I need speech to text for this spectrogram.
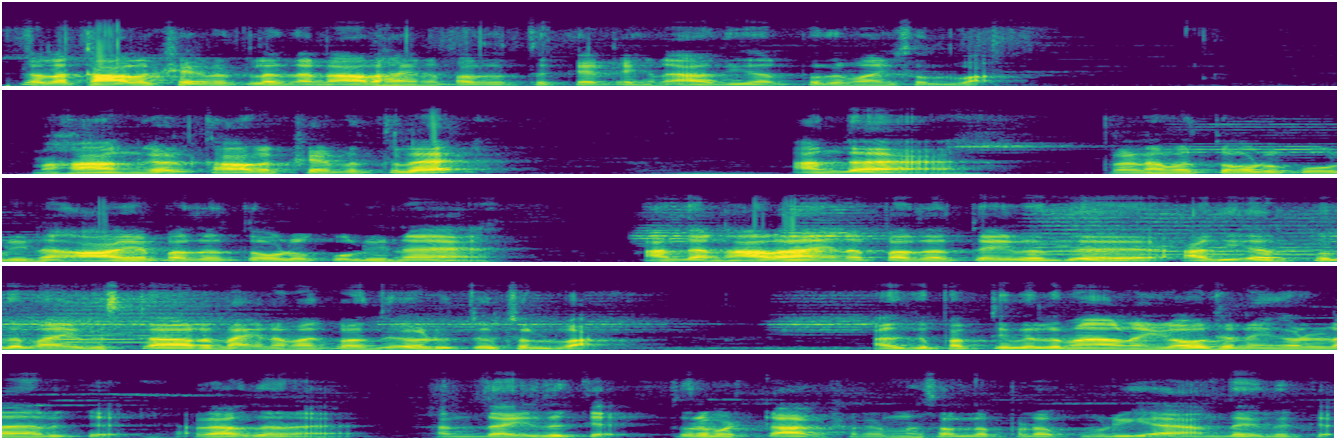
இதெல்லாம் காலக்ஷேபத்தில் இந்த நாராயண பதத்தை கேட்டிங்கன்னா அதி அற்புதமாக சொல்வான். மகான்கள் காலக்ஷேபத்தில் அந்த பிரணவத்தோடு கூடின ஆயப்பதத்தோடு கூடின அந்த நாராயண பதத்தை வந்து அதி அற்புதமாய் விஸ்தாரமாய் நமக்கு வந்து எடுத்து சொல்வான். அதுக்கு பத்து விதமான யோஜனைகள்லாம் இருக்குது அதாவது அந்த இதுக்கு துரபஷ்டாட்சரம்னு சொல்லப்படக்கூடிய அந்த இதுக்கு.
